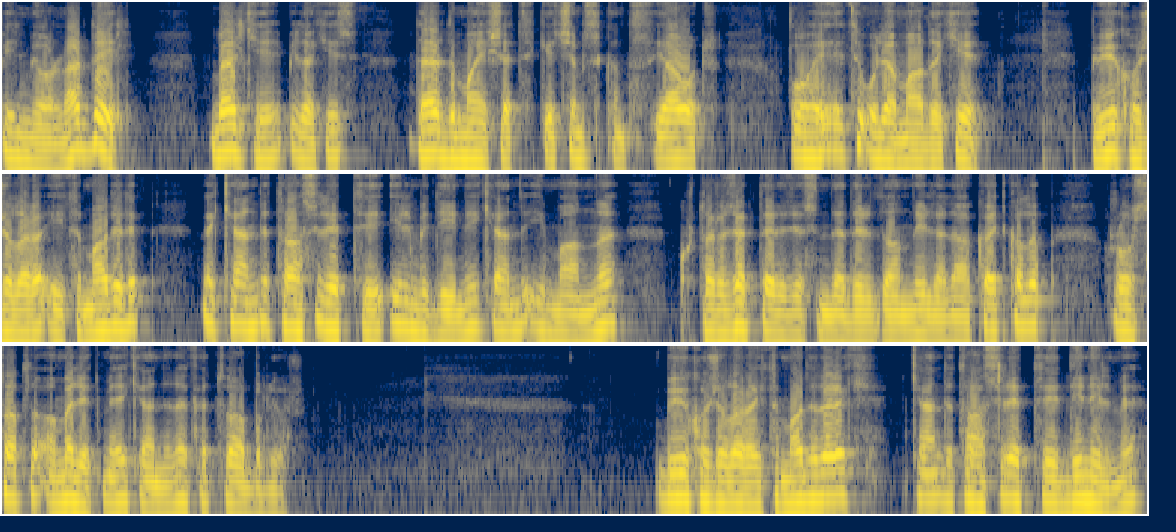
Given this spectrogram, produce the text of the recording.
bilmiyorlar değil. Belki bilakis derdi maişet, geçim sıkıntısı yahut o heyeti ulemadaki büyük hocalara itimat edip ve kendi tahsil ettiği ilmi dini, kendi imanını kurtaracak derecesindedir zannıyla lakayt kalıp ruhsatla amel etmeye kendine fetva buluyor. Büyük hocalara itimat ederek kendi tahsil ettiği din ilmi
